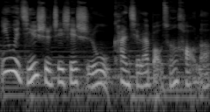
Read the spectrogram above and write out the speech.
因为即使这些食物看起来保存好了，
